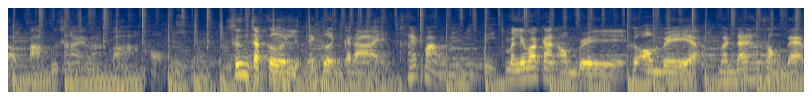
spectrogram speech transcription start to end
กับปากผู้ชายมากกว่าขอบผู้หญิงซึ่งจะเกินหรือไม่เกินก็ได้ ให้ปากมันมีมิติ มันเรียกว่าการออมเบรคือออมเบรอะมันได้ทั้งสองแบบ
